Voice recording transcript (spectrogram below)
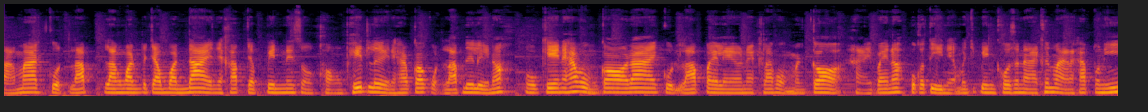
สามารถกดรับรางวัลประจำวันได้นะครับ จะเป็นในส่วนของเพชรเลยนะครับ ก็กดรับได้เลยเนาะโอเคนะครับผมก็ได้กดรับไปแล้วนะครับผมมันก็หายไปเนาะปกติเนี่ยมันจะเป็นโฆษณาขึ้นมานะครับตรงนี้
